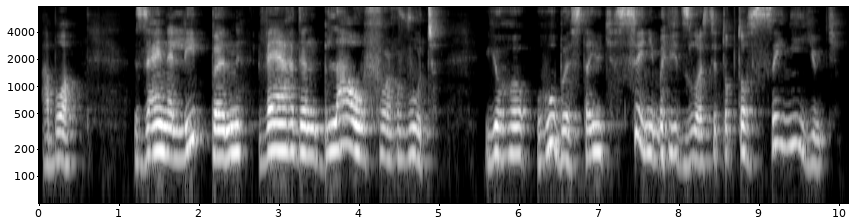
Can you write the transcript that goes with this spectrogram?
Або Seine Lippen werden blau vor Wut. Його губи стають синіми від злості, тобто синіють.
